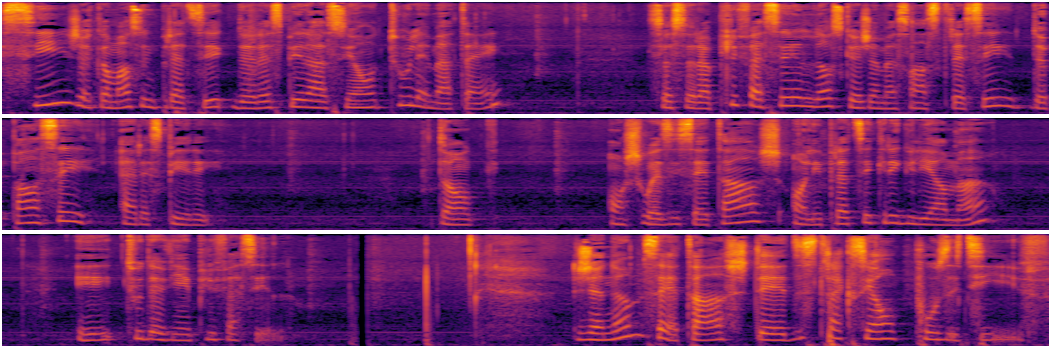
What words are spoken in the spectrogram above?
Si je commence une pratique de respiration tous les matins, ce sera plus facile lorsque je me sens stressée de penser à respirer. Donc, on choisit ces tâches, on les pratique régulièrement et tout devient plus facile. Je nomme ces tâches des distractions positives.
